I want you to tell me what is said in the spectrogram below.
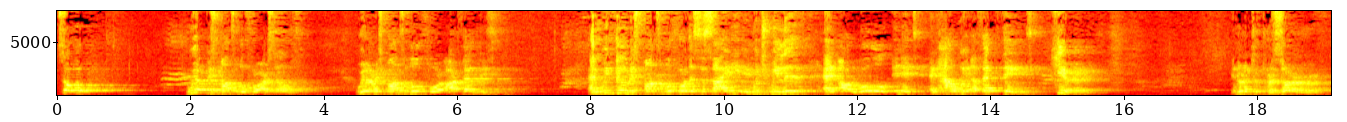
So, we are responsible for ourselves. We are responsible for our families. And we feel responsible for the society in which we live and our role in it and how we affect things here. In order to preserve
